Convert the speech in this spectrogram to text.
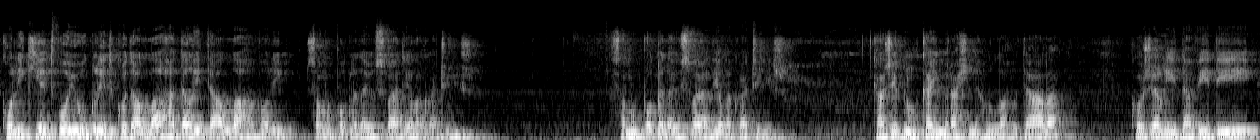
koliki je tvoj ugled kod Allaha, da li te Allah voli, samo pogledaj u svoja dijela koja činiš. Samo pogledaj u svoja dijela koja činiš. Kaže Ibn Kajim, rahimehullahu ta'ala, ko želi da vidi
